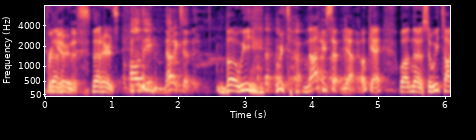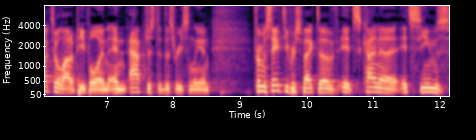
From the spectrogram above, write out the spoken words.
forgiveness. That hurts. Apology not accepted. But we we t- not accept. Yeah, okay. Well, no. So we talked to a lot of people, and and App just did this recently, and. From a safety perspective, it's kind of it seems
